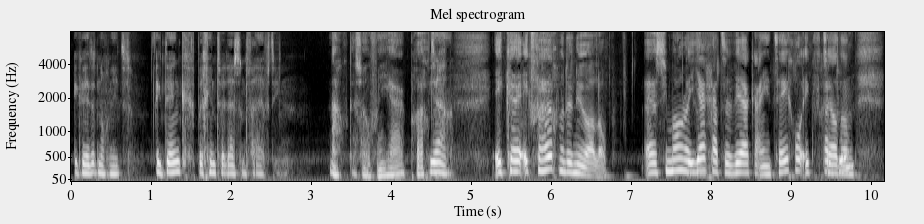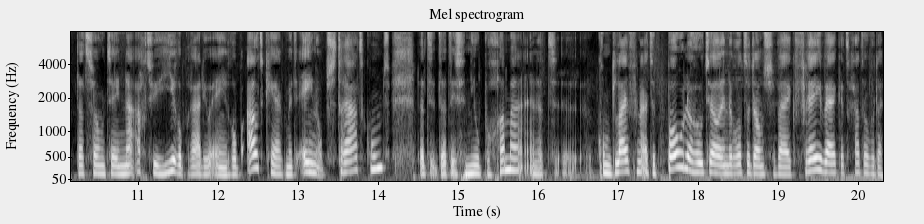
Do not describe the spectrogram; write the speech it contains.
Ik weet het nog niet. Ik denk begin 2015. Nou, dat is over een jaar. Prachtig. Ja. Ik, uh, ik verheug me er nu al op. Uh, Simone, jij gaat werken aan je tegel. Ik vertel dan dat zometeen na acht uur hier op Radio 1... Rob Oudkerk met één op straat komt. Dat, dat is een nieuw programma. En dat uh, komt live vanuit het Polenhotel in de Rotterdamse wijk Vreewijk. Het gaat over de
